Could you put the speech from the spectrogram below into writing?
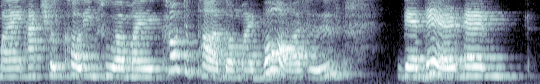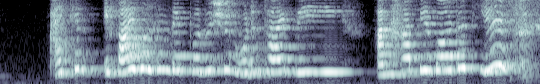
my actual colleagues who are my counterparts or my bosses, they're there and I can, if I was in their position, wouldn't I be unhappy about it? Yes.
